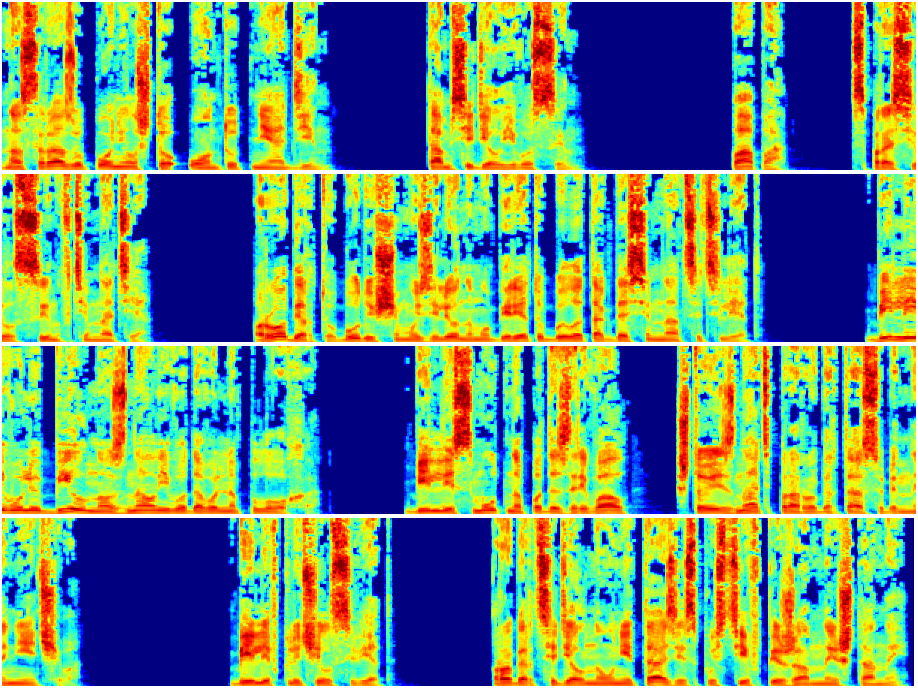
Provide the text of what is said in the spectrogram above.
но сразу понял, что он тут не один. Там сидел его сын. «Папа?» — спросил сын в темноте. Роберту, будущему зеленому берету, было тогда 17 лет. Билли его любил, но знал его довольно плохо. Билли смутно подозревал, что и знать про Роберта особенно нечего. Билли включил свет. Роберт сидел на унитазе, спустив пижамные штаны.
